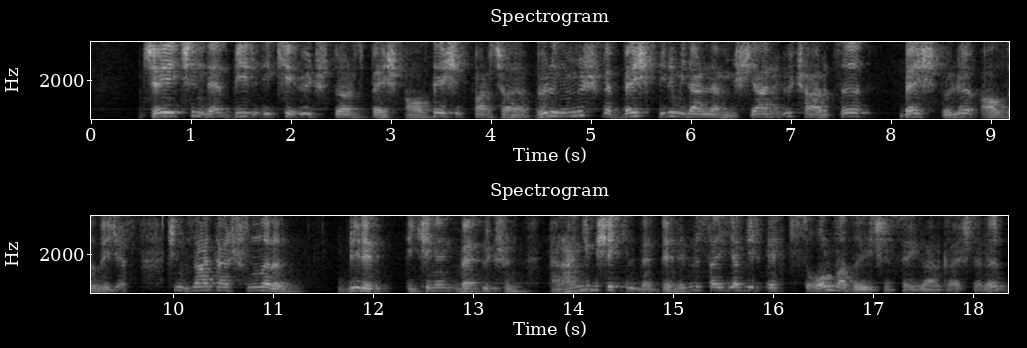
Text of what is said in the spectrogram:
C için de 1, 2, 3, 4, 5, 6 eşit parçaya bölünmüş ve 5 birim ilerlenmiş. Yani 3 artı 5 bölü 6 diyeceğiz. Şimdi zaten şunların 1'in, 2'nin ve 3'ün herhangi bir şekilde devirli sayıya bir etkisi olmadığı için sevgili arkadaşlarım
